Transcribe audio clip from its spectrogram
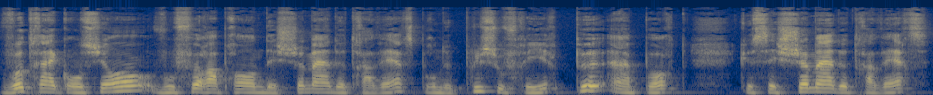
Votre inconscient vous fera prendre des chemins de traverse pour ne plus souffrir, peu importe que ces chemins de traverse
